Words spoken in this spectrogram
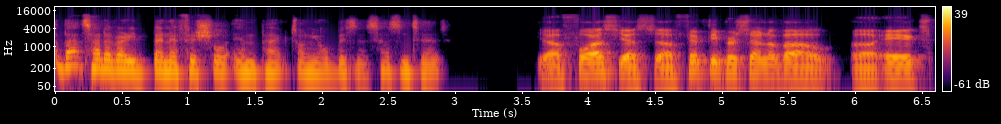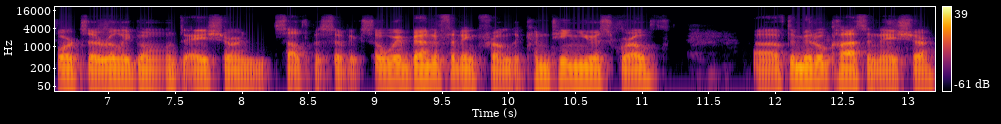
that's had a very beneficial impact on your business, hasn't it? Yeah, for us, yes. Uh, fifty uh, percent of our uh, A exports are really going to Asia and South Pacific. So we're benefiting from the continuous growth uh, of the middle class in Asia.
